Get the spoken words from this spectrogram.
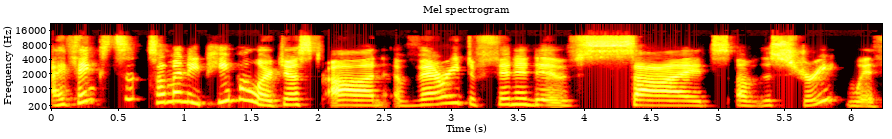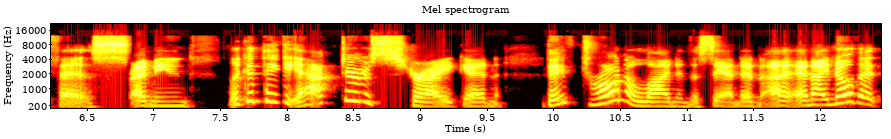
I think so many people are just on a very definitive sides of the street with this. I mean, look at the actors strike and they've drawn a line in the sand and I, and I know that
